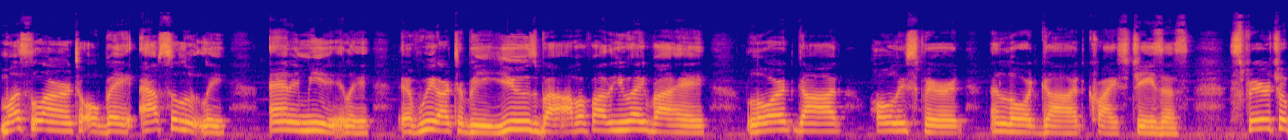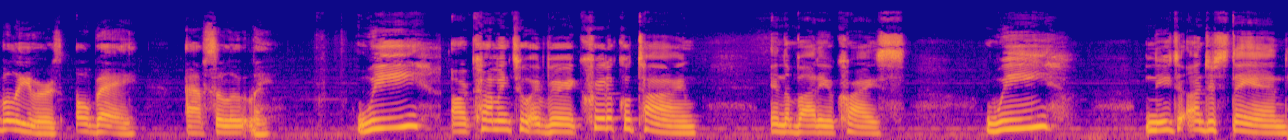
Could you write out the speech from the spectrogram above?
must learn to obey absolutely and immediately if we are to be used by Abba Father Yuhe Lord God, Holy Spirit, and Lord God, Christ Jesus. Spiritual believers obey absolutely. We are coming to a very critical time in the body of Christ. We need to understand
